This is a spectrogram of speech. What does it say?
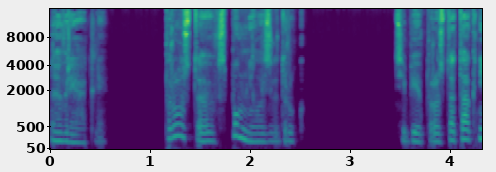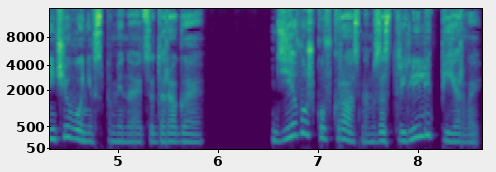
вряд ли. Просто вспомнилось вдруг. Тебе просто так ничего не вспоминается, дорогая. Девушку в красном застрелили первой.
